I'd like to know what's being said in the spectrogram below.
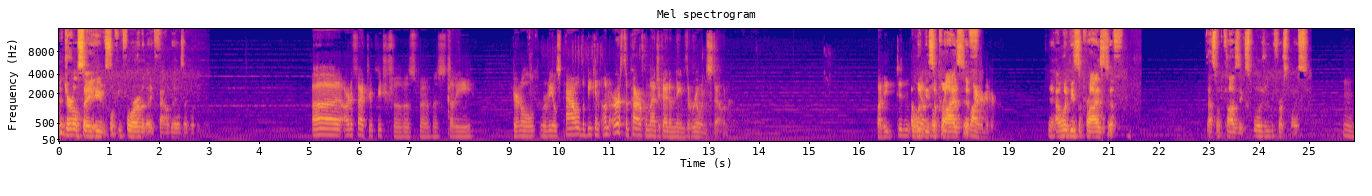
the journal say he was looking for it, or they found it. I was like, what? Uh, artifact or creature was was study. Journal reveals how the beacon unearthed a powerful magic item named the Ruin Stone. But he didn't. I wouldn't be don't know if he surprised if- it. Yeah, I wouldn't be surprised if that's what caused the explosion in the first place. Hmm.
